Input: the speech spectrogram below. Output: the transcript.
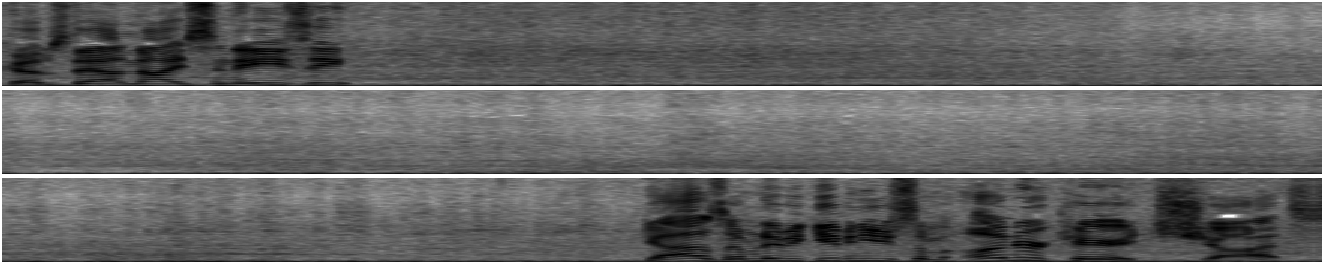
Hood comes down nice and easy. Guys, I'm gonna be giving you some undercarriage shots.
